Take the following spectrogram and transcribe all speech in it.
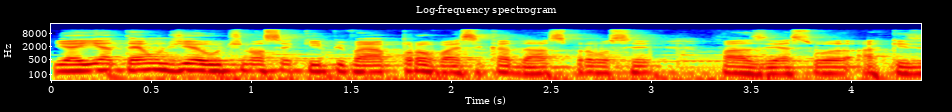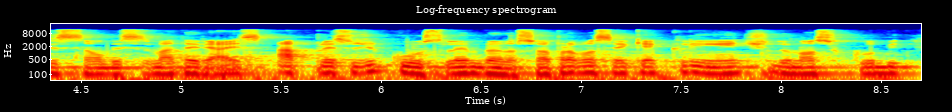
e aí até um dia útil nossa equipe vai aprovar esse cadastro para você fazer a sua aquisição desses materiais a preço de custo. Lembrando, só para você que é cliente do nosso clube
